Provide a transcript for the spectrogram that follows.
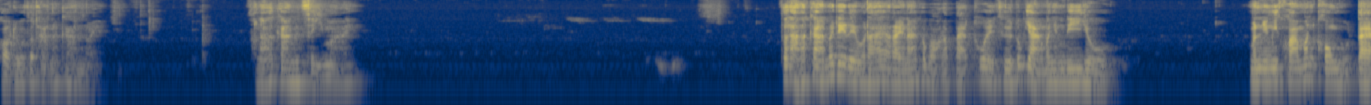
ขอดูสถานการณ์หน่อย สถานการณ์เป็นสีไม้ สถานการณ์ไม่ได้เลวร้ายอะไรนะ ก็บอกแล้วแปดถ้วยคือทุกอย่างมันยังดีอยู่ มันยังมีความมั่นคงอยู่แต่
